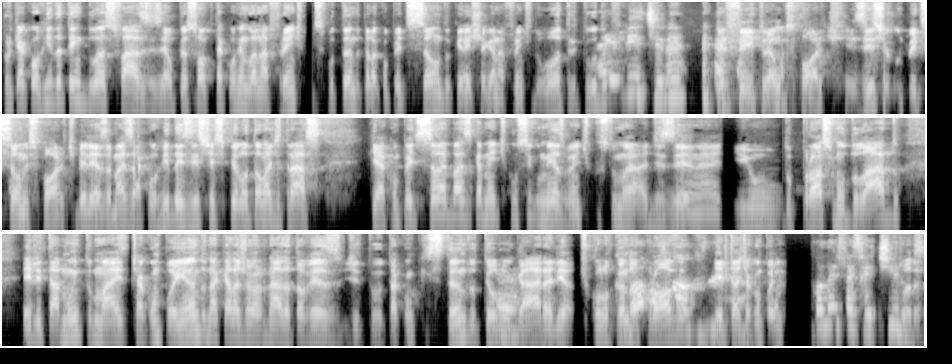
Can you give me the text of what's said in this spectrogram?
Porque a corrida tem duas fases. É o pessoal que está correndo lá na frente, disputando pela competição, do querer chegar na frente do outro e tudo. É elite, né? Perfeito, é um esporte. Existe a competição no esporte, beleza. Mas a corrida existe esse pelotão lá de trás que a competição é basicamente consigo mesmo, a gente costuma dizer, né? E o do próximo do lado, ele está muito mais te acompanhando naquela jornada, talvez, de tu estar tá conquistando o teu é. lugar ali, te colocando Vamos à prova, todos, né? e ele está te acompanhando. Quando a gente faz retiros, Toda.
